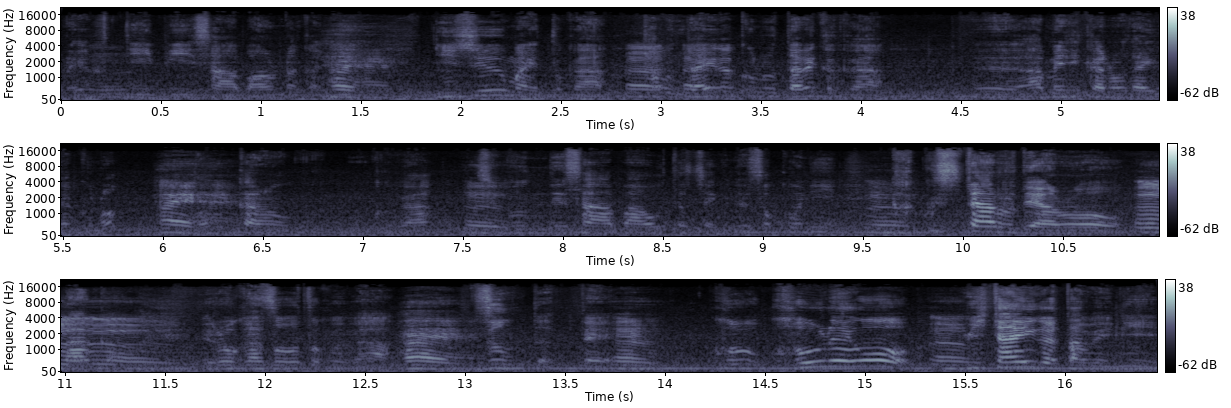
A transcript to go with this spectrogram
この FTP サーバーの中にはいはい。20枚とか、うん多分大学の誰かが、うんアメリカの大学のはいはい。どっかの子がん。自分でサーバーを立ち上げてそこにうん。隠してあるであろう、うんなんかうんエロ画像とかがはい。ゾンってあって、うん。ここれをうん。見たいがために、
